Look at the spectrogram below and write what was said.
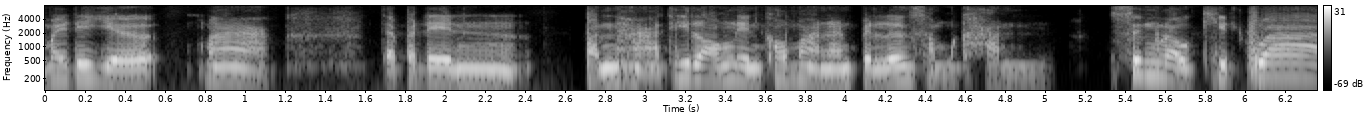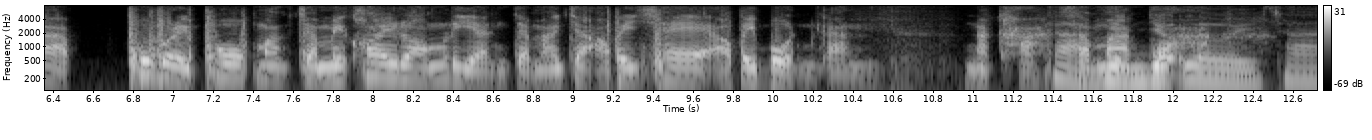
ไม่ได้เยอะมาก แต่ประเด็นปัญหาที่ร้องเรียนเข้ามานั้นเป็นเรื่องสำคัญ ซึ่งเราคิดว่าผู้บริโภคมักจะไม่ค่อยร้องเรียน แต่มักจะเอาไปแชร์เอาไปบ่นกันนะคะสมากเยอะเลยใช่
